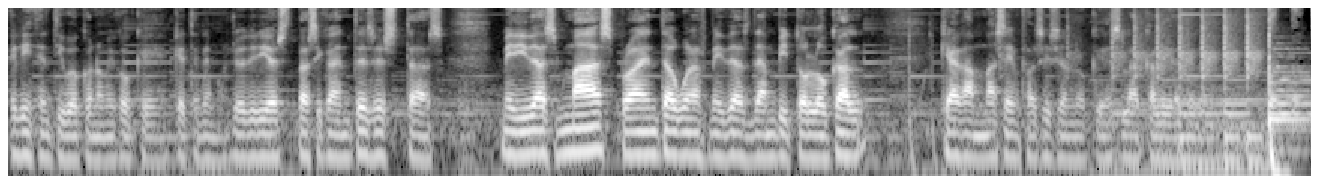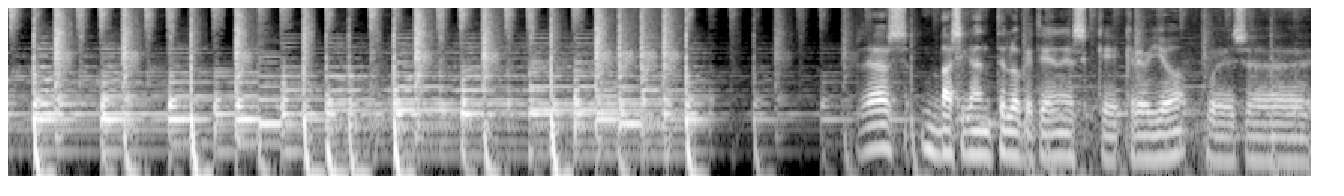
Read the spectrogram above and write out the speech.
el incentivo económico que, que, tenemos. Yo diría básicamente es estas medidas más, probablemente algunas medidas de ámbito local que hagan más énfasis en lo que es la calidad del aire. básicamente lo que tienen que, creo yo, pues eh,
